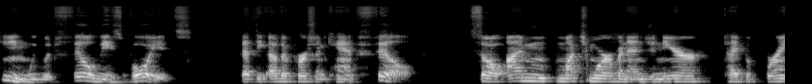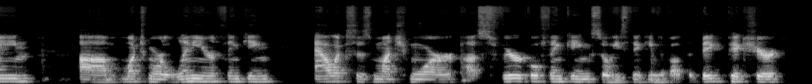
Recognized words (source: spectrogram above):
team, we would fill these voids that the other person can't fill. So I'm much more of an engineer type of brain, um, much more linear thinking. Alex is much more uh, spherical thinking. So he's thinking about the big picture.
